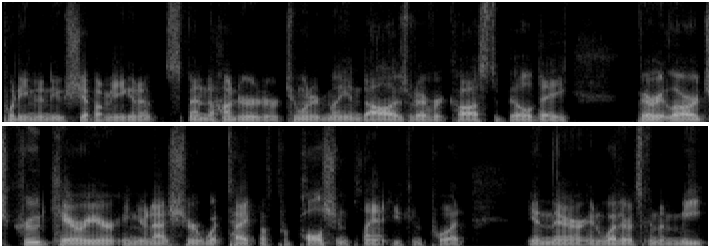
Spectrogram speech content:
putting a new ship. I mean, you're going to spend 100 or 200 million dollars, whatever it costs to build a very large crude carrier and you're not sure what type of propulsion plant you can put in there and whether it's going to meet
